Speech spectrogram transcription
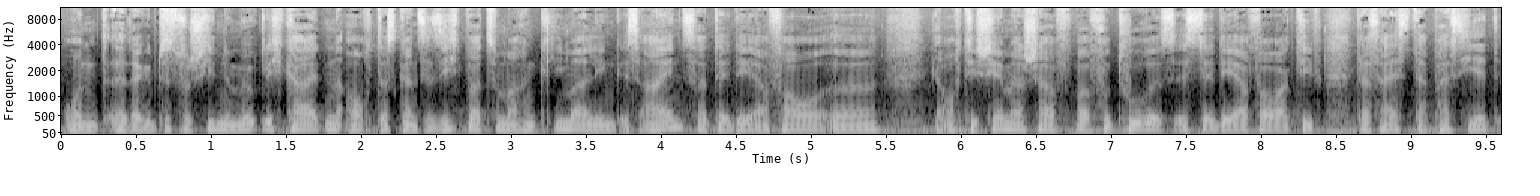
Und äh, da gibt es verschiedene Möglichkeiten, auch das Ganze sichtbar zu machen. Klimalink ist eins, hat der DRV äh, ja auch die Schirmherrschaft. Bei Futuris ist der DRV aktiv. Das heißt, da passiert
